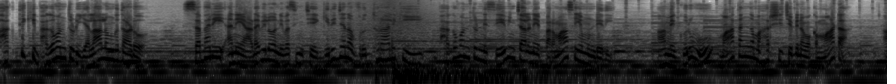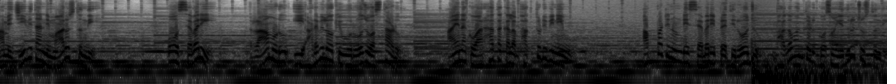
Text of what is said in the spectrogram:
భక్తికి భగవంతుడు ఎలా లొంగుతాడో శబరి అనే అడవిలో నివసించే గిరిజన వృద్ధురాలికి భగవంతుణ్ణి సేవించాలనే పరమాశయం ఉండేది ఆమె గురువు మాతంగ మహర్షి చెప్పిన ఒక మాట ఆమె జీవితాన్ని మారుస్తుంది. ఓ శబరి రాముడు ఈ అడవిలోకి ఓ రోజు వస్తాడు. ఆయనకు అర్హత కల భక్తుడివి నీవు. అప్పటి నుండి శబరి ప్రతిరోజు భగవంతుడి కోసం ఎదురుచూస్తుంది.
